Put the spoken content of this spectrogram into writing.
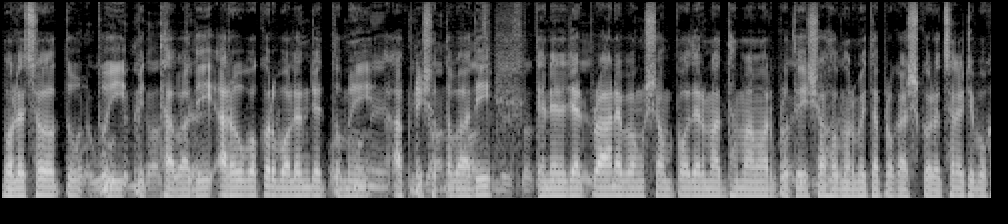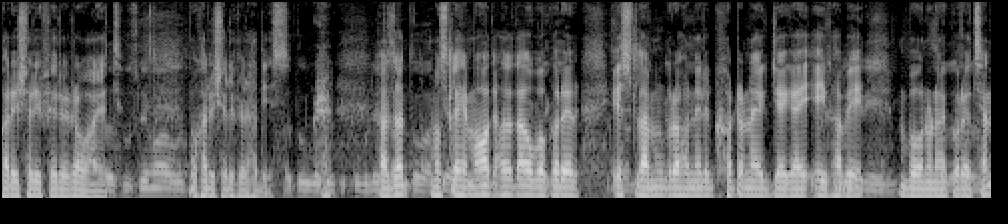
বলেছ তুই মিথ্যাবাদী। আর বকর বলেন যে তুমি আপনি সত্যবাদী। তিনি নিজের প্রাণ এবং সম্পদের মাধ্যমে আমার প্রতি সহমর্মিতা প্রকাশ করেছেন। এটি বুখারি শরীফের রওয়ায়ত। বুখারি শরীফের হাদিস। হজরত মুসলেহ মহদ হজরত আবু বকরের ইসলাম গ্রহণের ঘটনা এক জায়গায় এইভাবে বর্ণনা করেছেন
